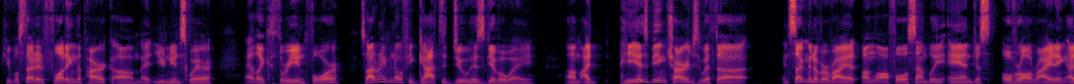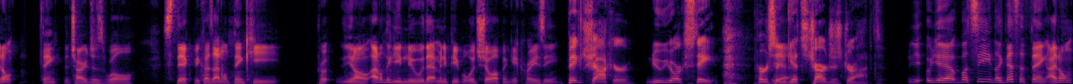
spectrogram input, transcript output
People started flooding the park um, at Union Square at like three and four. So I don't even know if he got to do his giveaway. Um, I he is being charged with uh, incitement of a riot, unlawful assembly, and just overall rioting. I don't think the charges will stick because I don't think he, you know, I don't think he knew that many people would show up and get crazy. Big shocker. New York State person Yeah. gets charges dropped. Yeah, but see, like that's the thing. I don't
